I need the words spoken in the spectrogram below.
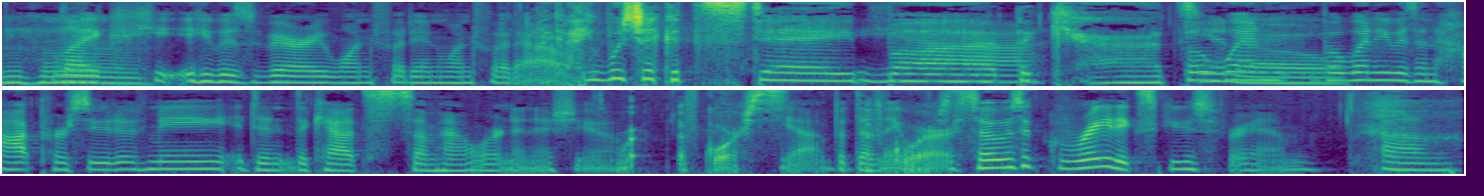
Mm-hmm. Like he, he was very one foot in, one foot out. I wish I could stay, Yeah. but the cats. But you when know. but when he was in hot pursuit of me, it didn't the cats somehow weren't an issue. Right, of course. Yeah, but then Of they were. So it was a great excuse for him. Um,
